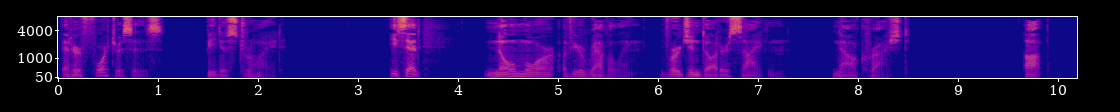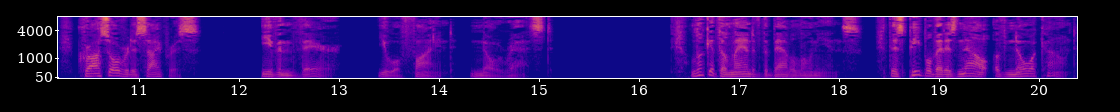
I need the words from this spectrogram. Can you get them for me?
that her fortresses be destroyed. He said no more of your reveling virgin daughter sidon now crushed. Up cross over to cyprus. Even there you will find no rest. Look at the land of the babylonians this people that is now of no account.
